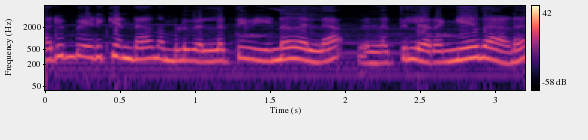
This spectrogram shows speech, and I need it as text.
ആരും പേടിക്കണ്ട. നമ്മൾ വെള്ളത്തിൽ വീണതല്ല. വെള്ളത്തിൽ ഇറങ്ങിയതാണ്.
